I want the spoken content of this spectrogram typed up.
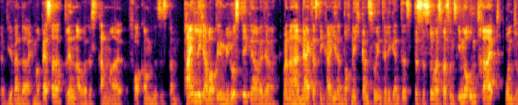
Wir werden da immer immer besser drin, aber das kann mal vorkommen. Das ist dann peinlich, aber auch irgendwie lustig, ja, weil der, man dann halt merkt, dass die KI dann doch nicht ganz so intelligent ist. Das ist sowas, was uns immer umtreibt. Und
